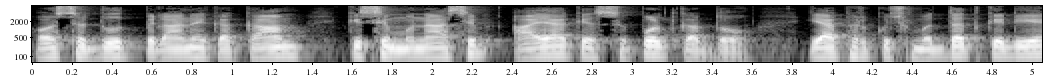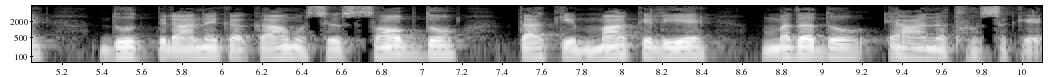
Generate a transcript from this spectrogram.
اور اسے دودھ پلانے کا کام کسی مناسب آیا کے سپرد کر دو یا پھر کچھ مدت کے لیے دودھ پلانے کا کام اسے سونپ دو تاکہ ماں کے لیے مدد و اعانت ہو سکے۔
